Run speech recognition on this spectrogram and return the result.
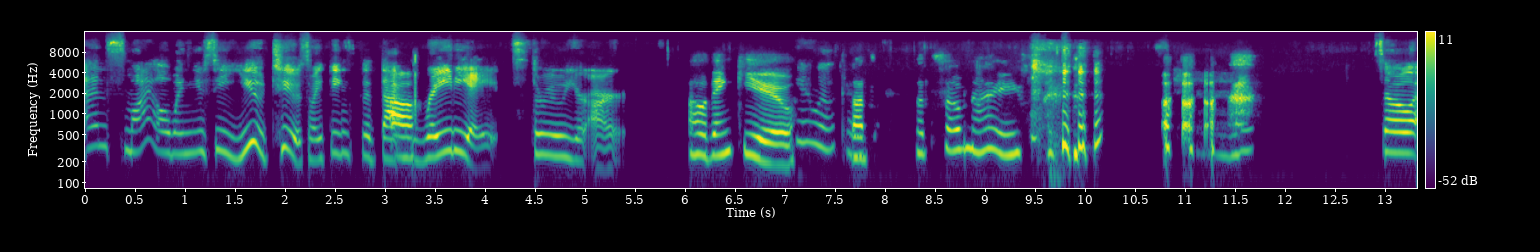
and smile when you see you too. So I think that that oh. radiates through your art. Oh, thank you. You're welcome. That's that's so nice. so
